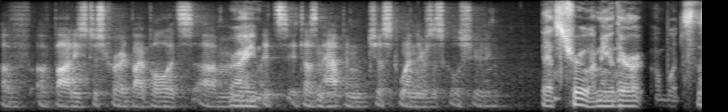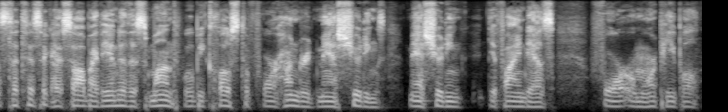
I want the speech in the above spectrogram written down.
of, of bodies destroyed by bullets. Um, right. It's, it doesn't happen just when there's a school shooting. That's true. I mean, there. What's the statistic I saw? By the end of this month, we'll be close to 400 mass shootings. Mass shooting defined as four or more people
